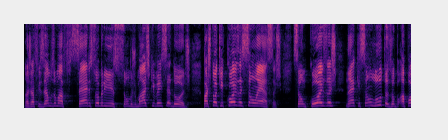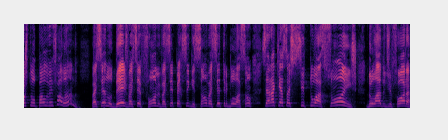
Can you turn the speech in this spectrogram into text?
Nós já fizemos uma série sobre isso, somos mais que vencedores. Pastor, que coisas são essas? São coisas né, que são lutas. O apóstolo Paulo vem falando. Vai ser nudez, vai ser fome, vai ser perseguição, vai ser tribulação. Será que essas situações do lado de fora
